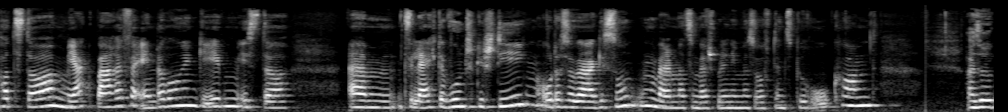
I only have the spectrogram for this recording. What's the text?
hat es da merkbare Veränderungen gegeben? Ist da ähm, vielleicht der Wunsch gestiegen oder sogar gesunken, weil man zum Beispiel nicht mehr so oft ins Büro kommt? Also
